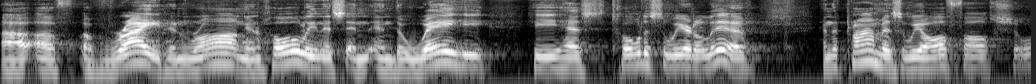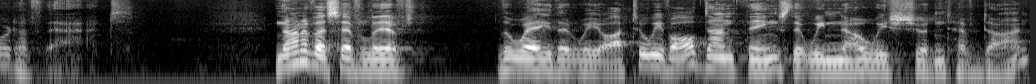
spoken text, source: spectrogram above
uh, of, of right and wrong and holiness and, and the way he, he has told us that we are to live. And the problem is we all fall short of that. None of us have lived the way that we ought to. We've all done things that we know we shouldn't have done.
